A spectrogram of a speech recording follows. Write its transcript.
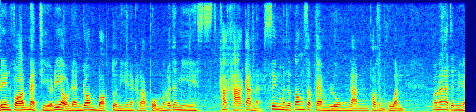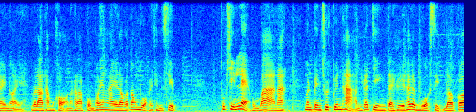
Reinforced Material Random Box ตัวนี้นะครับผมมันก็จะมีค้าๆกันอะซึ่งมันจะต้องสแปมลงดันพอสมควร เพราะนั้นอาจจะเหนื่อยหน่อยเวลาทำของนะครับผมเพราะยังไงเราก็ต้องบวกให้ถึง 10 ทุกชิ้นแหละผมว่านะ มันเป็นชุดพื้นฐานก็จริง แต่คือถ้าเกิดบวก 10 แล้วก็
